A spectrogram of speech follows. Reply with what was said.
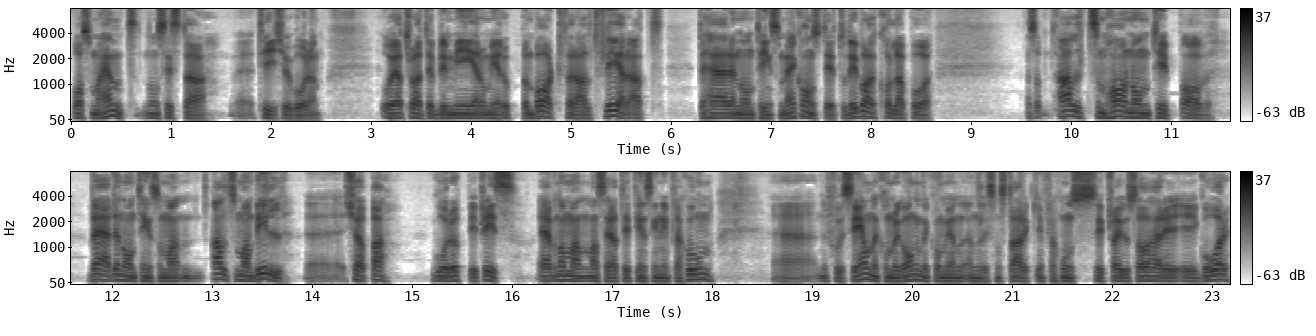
vad som har hänt de sista eh, 10-20 åren. Och jag tror att det blir mer och mer uppenbart för allt fler att det här är någonting som är konstigt. Och det är bara att kolla på alltså, allt som har någon typ av värde, någonting som man, allt som man vill eh, köpa går upp i pris. Även om man, man säger att det finns ingen inflation. Eh, nu får vi se om det kommer igång. Det kom ju en, en liksom stark inflationssiffra i USA här i, igår.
